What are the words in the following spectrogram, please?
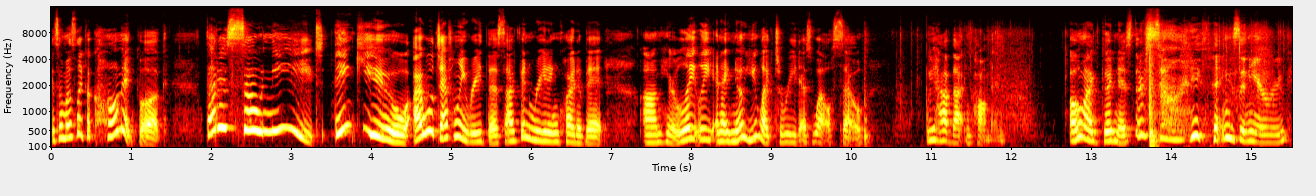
It's almost like a comic book. That is so neat. Thank you. I will definitely read this. I've been reading quite a bit um, here lately, and I know you like to read as well, so we have that in common. Oh my goodness, there's so many things in here, Ruby.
